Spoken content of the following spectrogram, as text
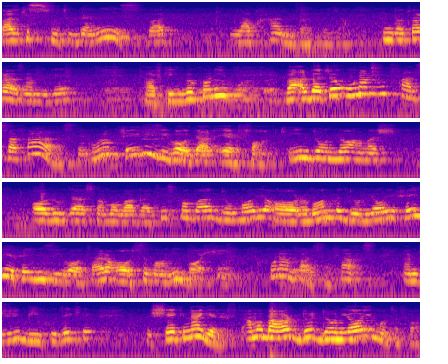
بلکه ستودنی است باید لبخند زد بجام این دوتا رو از هم دیگه تفکیک بکنید. و البته اونم اون فلسفه است. اونم خیلی زیبا در عرفان که این دنیا همش آلوده است و موقتی است. ما باید دنبال آرمان به دنیای خیلی خیلی زیباتر آسمانی باشیم. اونم فلسفه است. همجوری بیهوده که شکل نگرفت. اما به دو دنیای متفاوت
